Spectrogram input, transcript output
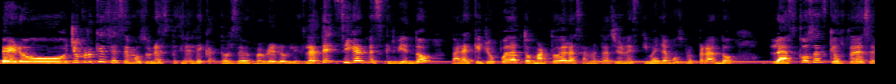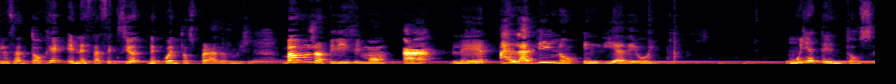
pero yo creo que si hacemos un especial de 14 de febrero, les late, síganme escribiendo para que yo pueda tomar todas las anotaciones y vayamos preparando las cosas que a ustedes se les antoje en esta sección de cuentos para dormir. Vamos rapidísimo a leer Aladino el día de hoy. Muy atentos,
